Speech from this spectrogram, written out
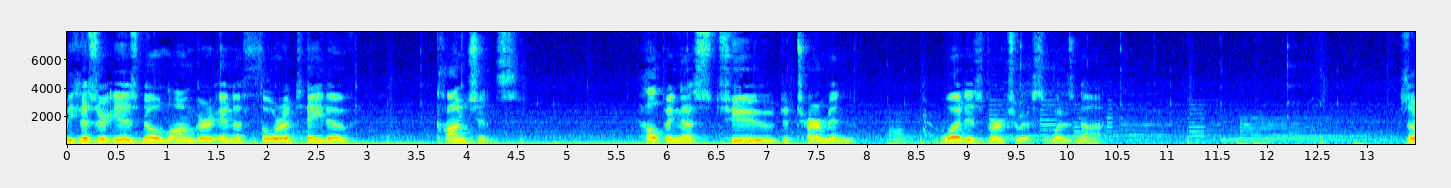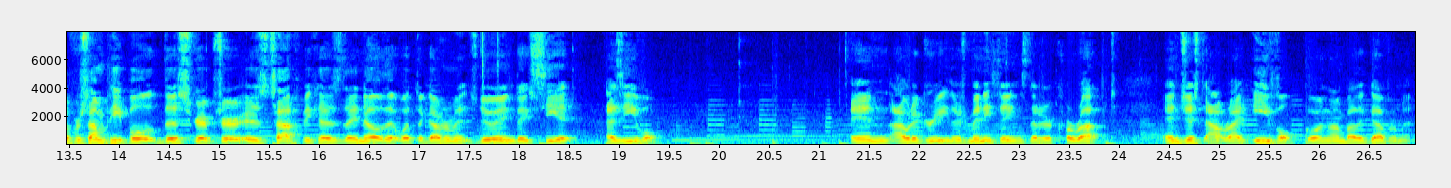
because there is no longer an authoritative conscience helping us to determine what is virtuous and what is not. So, for some people, this scripture is tough because they know that what the government is doing, they see it as evil. And I would agree, there's many things that are corrupt and just outright evil going on by the government.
